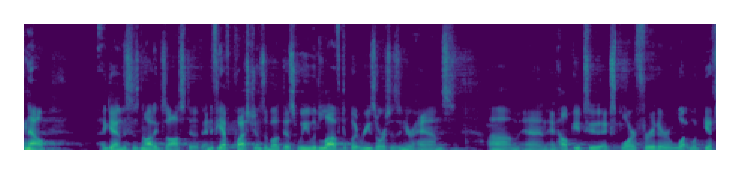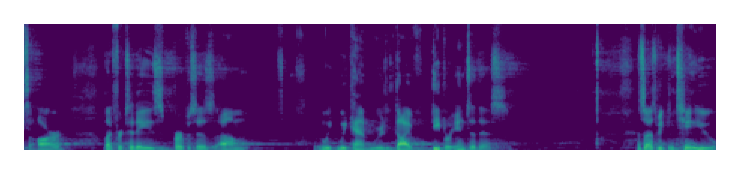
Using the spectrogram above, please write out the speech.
Now, again, this is not exhaustive. And if you have questions about this, we would love to put resources in your hands um, and, and help you to explore further what, what gifts are. But for today's purposes, um, we, we can't really dive deeper into this. And so as we continue,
